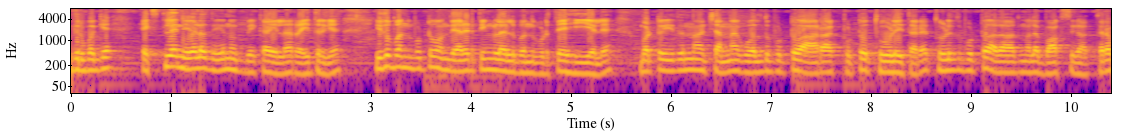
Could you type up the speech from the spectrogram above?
ಇದ್ರ ಬಗ್ಗೆ ಎಕ್ಸ್ಪ್ಲೇನ್ ಹೇಳೋದು ಏನು ಬೇಕಾಗಿಲ್ಲ ರೈತರಿಗೆ. ಇದು ಬಂದ್ಬಿಟ್ಟು ಒಂದು ಎರಡು ತಿಂಗಳಲ್ಲಿ ಬಂದ್ಬಿಡುತ್ತೆ ಈ ಎಲೆ ಬಟ್ ಇದನ್ನು ಚೆನ್ನಾಗಿ ಹೊಲ್ದುಬಿಟ್ಟು, ಆರಾಕ್ಬಿಟ್ಟು ತುಳಿತಾರೆ. ತುಳಿದ್ಬಿಟ್ಟು ಅದಾದಮೇಲೆ ಬಾಕ್ಸಿಗೆ ಹಾಕ್ತಾರೆ.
